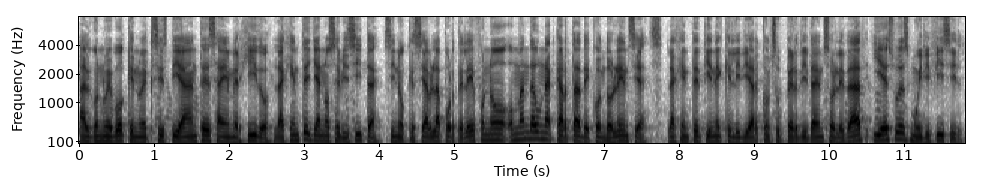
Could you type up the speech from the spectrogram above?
Algo nuevo que no existía antes ha emergido. La gente ya no se visita, sino que se habla por teléfono o manda una carta de condolencias. La gente tiene que lidiar con su pérdida en soledad y eso es muy difícil.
